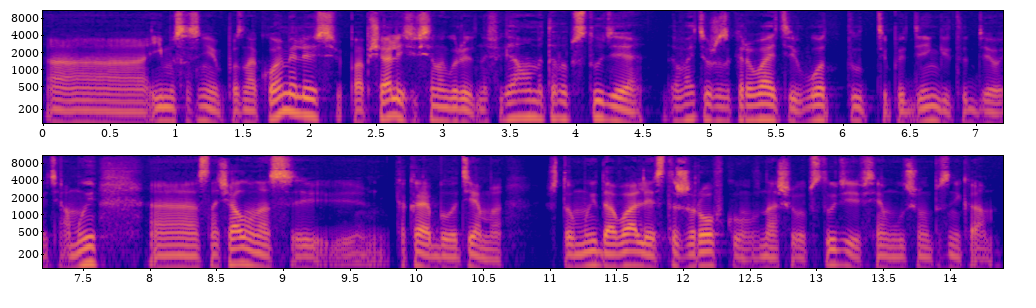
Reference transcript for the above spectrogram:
А, и мы со с ними познакомились, пообщались, и все нам говорили, нафига вам это веб-студия? Давайте уже закрывайте, вот тут типа деньги тут делайте. А мы а, сначала у нас э, какая была тема, что мы давали стажировку в нашей веб-студии всем лучшим выпускникам.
